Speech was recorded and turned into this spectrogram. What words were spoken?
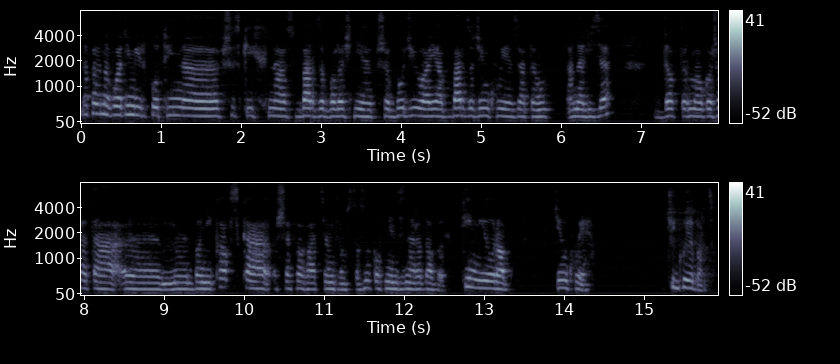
Na pewno Władimir Putin e, wszystkich nas bardzo boleśnie przebudził, a ja bardzo dziękuję za tę analizę. Doktor Małgorzata Bonikowska, szefowa Centrum Stosunków Międzynarodowych Team Europe. Dziękuję. Dziękuję bardzo.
